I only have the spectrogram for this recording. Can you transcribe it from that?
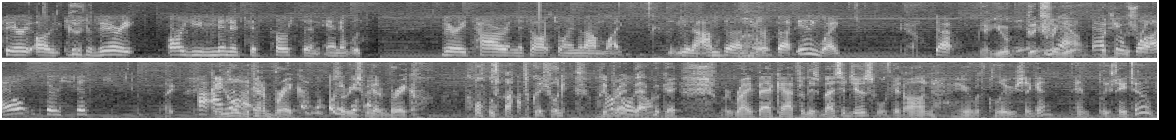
very, he's a very argumentative person, and it was very tiring to talk to him. And I'm like, you know, I'm done here. But anyway, yeah, that, yeah, you good for yeah, you. But he was a while, wrong. there's just. Like, I, I hold, we got a break, Clarice. We got a break. Hold on, please. We'll, we'll be right back. On. Okay, we're right back after these messages. We'll get on here with Clarice again, and please stay tuned.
